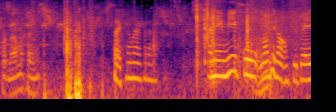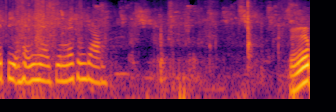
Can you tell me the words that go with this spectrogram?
ขวดน้ำมาใส่นี่ใส่ข้างหน้าก็ได้ อันนี้มีกุ้งเนาะพี่น้องสิไปปีกให้อีแม่กินในทุกอย่างปึ๊บ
